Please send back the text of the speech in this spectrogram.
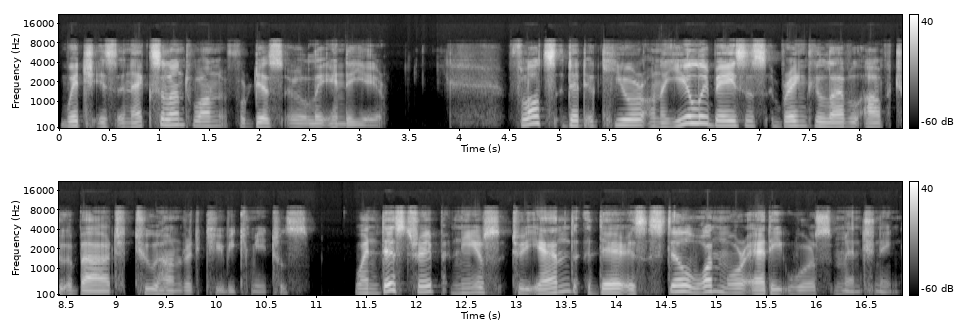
which is an excellent one for this early in the year. Floods that occur on a yearly basis bring the level up to about 200 cubic meters. When this trip nears to the end, there is still one more eddy worth mentioning,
